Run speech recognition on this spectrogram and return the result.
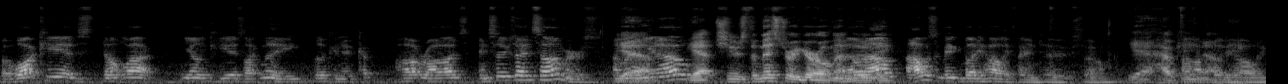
But what kids don't like young kids like me looking at co- hot rods and Suzanne Somers? I yeah. mean, you know, Yep. She was the mystery girl in you that know, movie. I, I was a big Buddy Holly fan too, so yeah. How I can you not Buddy be? Holly.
